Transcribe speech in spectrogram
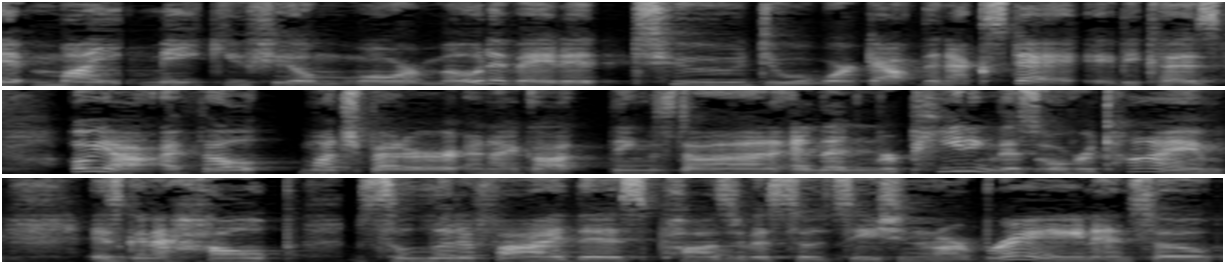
it might make you feel more motivated to do a workout the next day because, oh yeah, I felt much better and I got things done. And then repeating this over time is going to help solidify this positive association in our brain. And so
